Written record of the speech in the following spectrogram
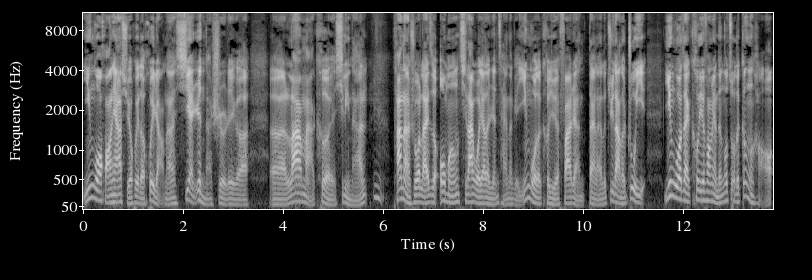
英国皇家学会的会长呢，现任呢是这个呃拉马克西里南。嗯，他呢说，来自欧盟其他国家的人才呢，给英国的科学发展带来了巨大的注意。英国在科学方面能够做得更好，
